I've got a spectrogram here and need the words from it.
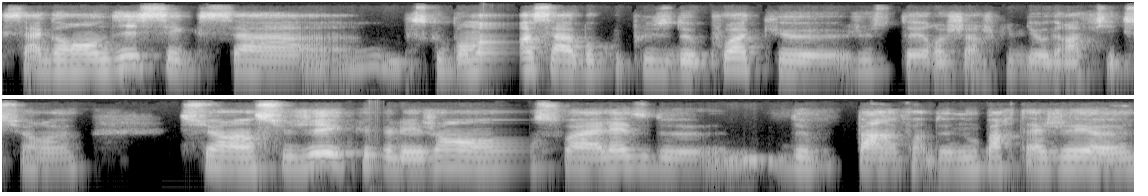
que ça grandisse et que ça. Parce que pour moi, ça a beaucoup plus de poids que juste des recherches bibliographiques sur, euh, sur un sujet et que les gens soient à l'aise de, de, enfin, de nous partager euh,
